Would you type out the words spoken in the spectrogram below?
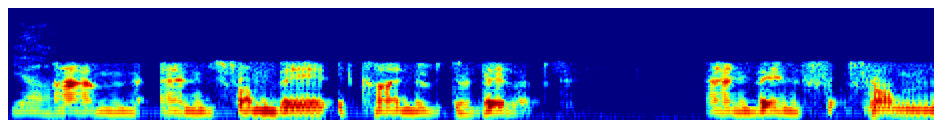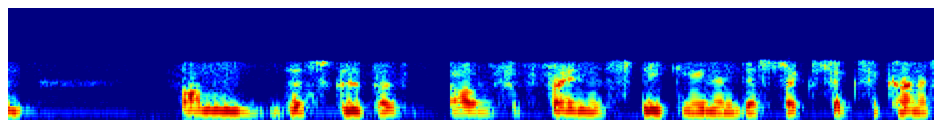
Yeah. um, and from there it kind of developed, and then fr- from from this group of, of friends speaking in District Six, it kind of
